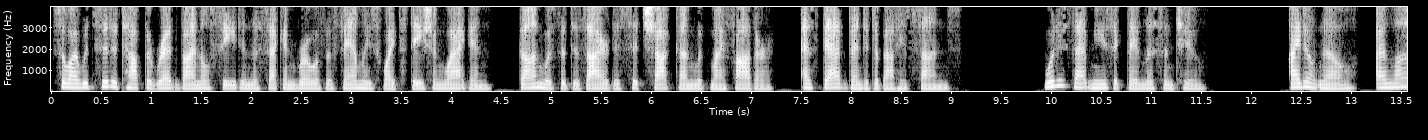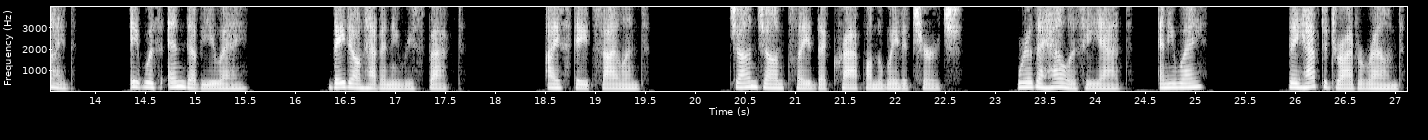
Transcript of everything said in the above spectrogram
so I would sit atop the red vinyl seat in the second row of the family's white station wagon. Gone was the desire to sit shotgun with my father, as dad vented about his sons. What is that music they listen to? I don't know, I lied. It was NWA. They don't have any respect. I stayed silent. John John played that crap on the way to church. Where the hell is he at, anyway? They have to drive around,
